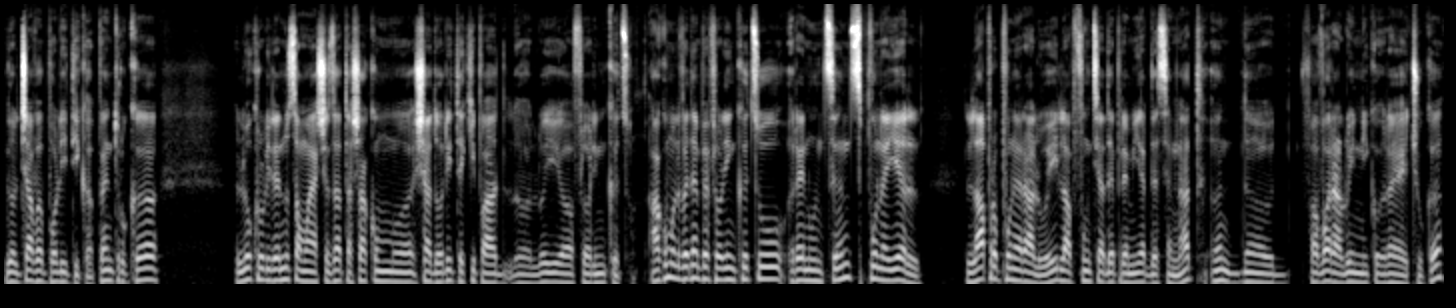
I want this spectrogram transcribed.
gălceavă politică, pentru că lucrurile nu s-au mai așezat așa cum uh, și-a dorit echipa uh, lui uh, Florin Câțu. Acum îl vedem pe Florin Câțu renunțând, spune el, la propunerea lui, la funcția de premier desemnat, în favoarea lui Nicolae Ciucă,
